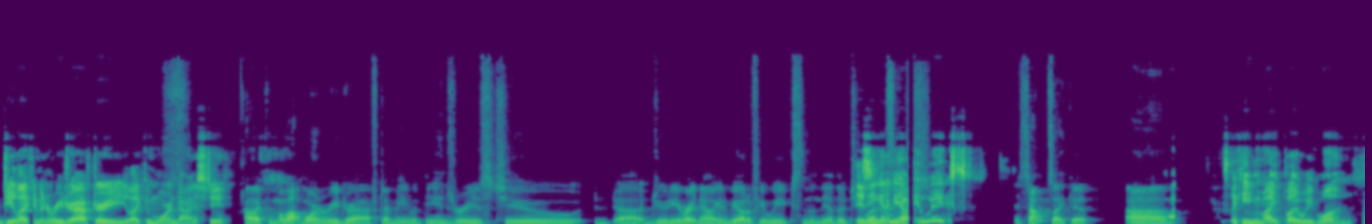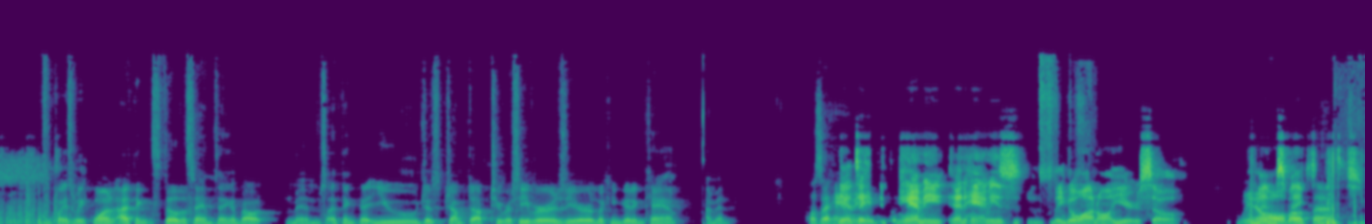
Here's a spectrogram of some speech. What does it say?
do you like him in redraft or you like him more in dynasty? I like him a lot more in redraft. I mean, with the injuries to uh, Jeudy right now, going to be out a few weeks, and then the other two. Is he going to be out a few weeks? It sounds like it. Um, It's like he might play week one. if he plays week one, I think still the same thing about Mims. I think that you just jumped up two receivers. You're looking good in camp. I'm in. Plus a hammy. Yeah, it's a, hammy, and hammies they go on all year. So we know Mims all about that. sense.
